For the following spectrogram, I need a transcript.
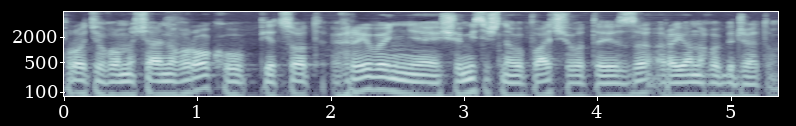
протягом навчального року 500 гривень щомісячно виплачувати з районного бюджету.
